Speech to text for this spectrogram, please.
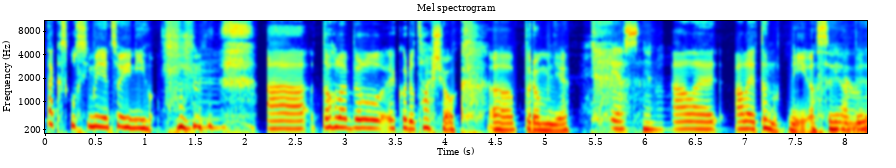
tak zkusíme něco jiného. Mm. a tohle byl jako docela šok uh, pro mě. Jasně, no. Ale, ale je to nutný asi, jo. aby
